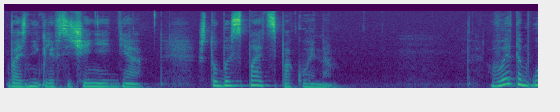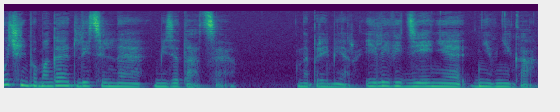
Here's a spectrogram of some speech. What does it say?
возникли в течение дня, чтобы спать спокойно. В этом очень помогает длительная медитация, например, или ведение дневника.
